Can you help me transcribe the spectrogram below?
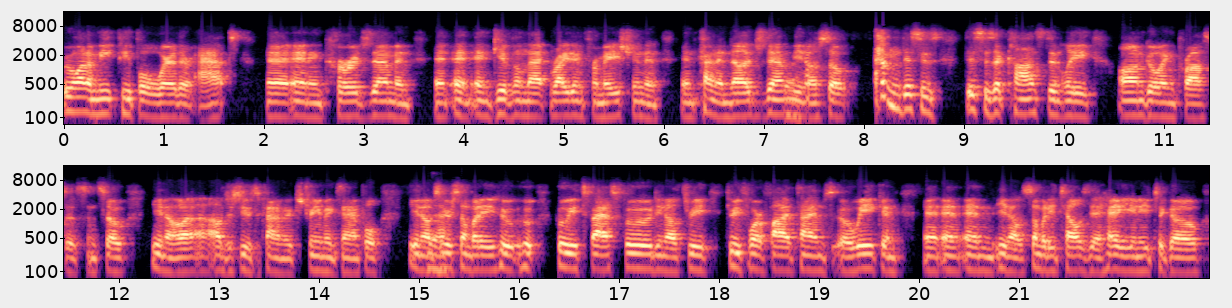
we want to meet people where they're at and, and, encourage them and, and and and give them that right information and and kind of nudge them. You know, so this is this is a constantly ongoing process. And so, you know, I'll just use a kind of an extreme example. You know, yeah. so you're somebody who, who who eats fast food, you know, three, three, four, five times a week, and and and, and you know, somebody tells you, hey, you need to go,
